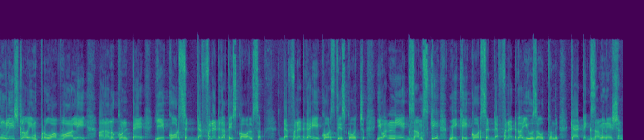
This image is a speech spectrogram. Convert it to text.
ఇంగ్లీష్లో ఇంప్రూవ్ అవ్వాలి అని అనుకుంటే ఈ కోర్స్ డెఫినెట్గా తీసుకోవాలి సార్. డెఫినెట్గా ఈ కోర్స్ తీసుకోవచ్చు. ఇవన్నీ ఎగ్జామ్స్కి మీకు ఈ కోర్స్ డెఫినెట్గా యూజ్ అవుతుంది. CAT examination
